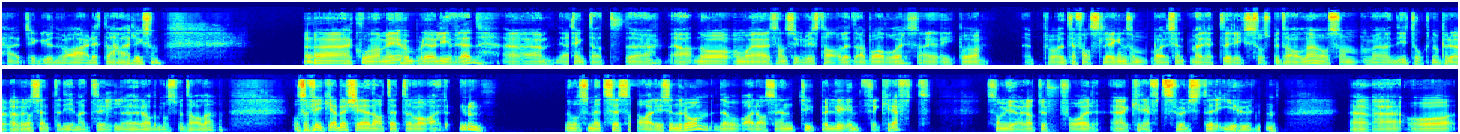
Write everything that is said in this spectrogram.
herregud, hva er dette her, liksom. Uh, kona mi hun ble jo livredd. Uh, jeg tenkte at uh, ja, nå må jeg sannsynligvis ta dette på alvor, så jeg gikk på, på, til fastlegen som bare sendte meg rett til Rikshospitalet, og som de tok noen prøver og sendte de meg til Radiumhospitalet. Og så fikk jeg beskjed at dette var noe som het Cesari-syndrom. Det var altså en type lymfekreft som gjør at du får eh, kreftsvulster i huden. Eh, og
